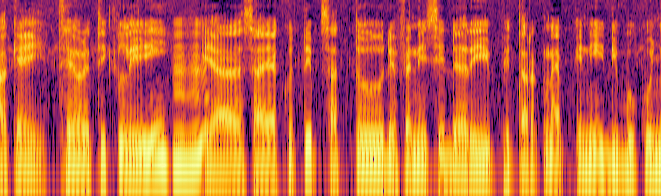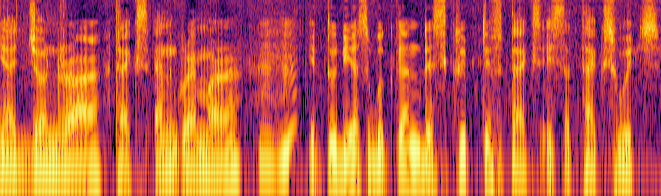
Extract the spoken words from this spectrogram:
Oke, theoretically Mhm. ya saya kutip satu definisi dari Peter Knapp ini di bukunya Genre, Text and Grammar. Mhm. Itu dia sebutkan descriptive text is a text which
